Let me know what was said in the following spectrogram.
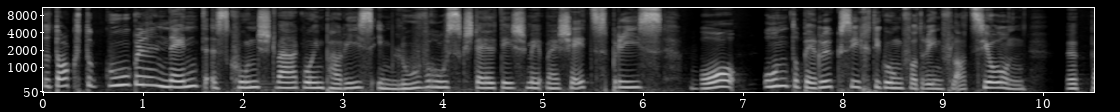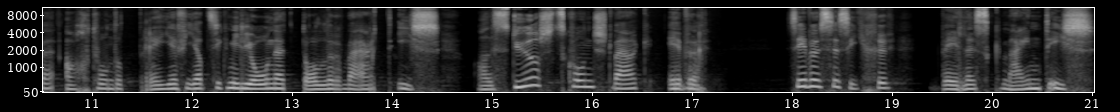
Der Dr. Google nennt ein Kunstwerk, das in Paris im Louvre ausgestellt ist, mit einem Schätzpreis, wo unter Berücksichtigung von der Inflation etwa 843 Millionen Dollar wert ist. Als teuerstes Kunstwerk ever. Sie wissen sicher, welches gemeint ist.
